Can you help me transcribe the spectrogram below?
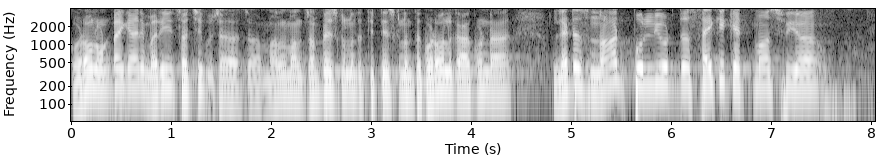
గొడవలు ఉంటాయి కానీ మరీ చచ్చి చ- మనం మనం చంపేసుకున్నంత తిట్టేసుకున్నంత గొడవలు కాకుండా let us not pollute the psychic atmosphere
